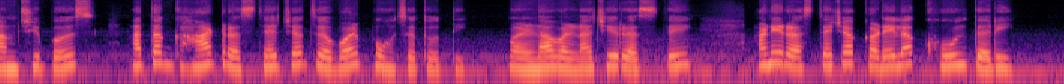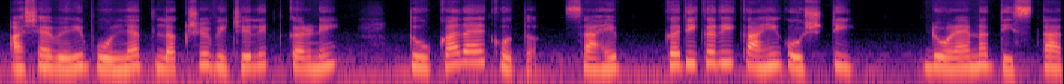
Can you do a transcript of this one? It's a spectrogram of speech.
आमची बस आता घाट रस्त्याच्या जवळ पोहोचत होती. वळणावळणाचे रस्ते आणि रस्त्याच्या कडेला खोल तरी अशा वेळी बोलण्यात लक्ष विचलित करणे धोकादायक होतं. साहेब कधी कधी काही गोष्टी डोळ्यांना दिसतात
